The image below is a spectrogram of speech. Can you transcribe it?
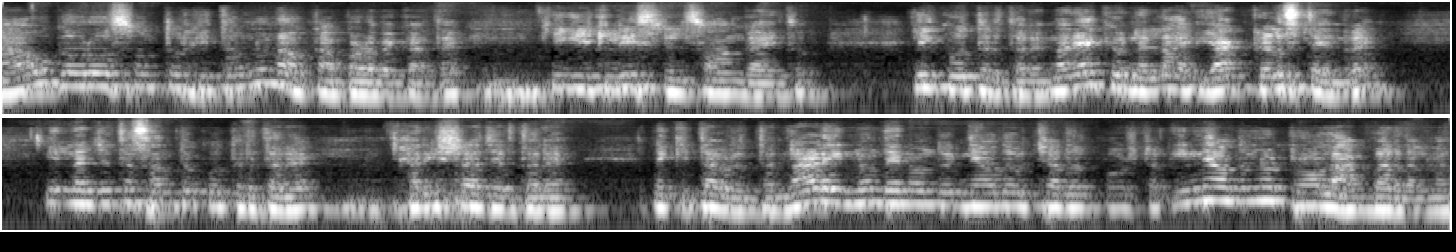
ನಾವು ಗೌರವಿಸುವಂಥವ್ರ ಹಿತವನ್ನು ನಾವು ಕಾಪಾಡಬೇಕಾಗತ್ತೆ ಈಗ ಇಟ್ಲಿ ಸ್ಟಿಲ್ ಸಾಂಗ್ ಆಯಿತು. ಇಲ್ಲಿ ಕೂತಿರ್ತಾರೆ. ನಾನು ಯಾಕೆ ಇವ್ರನ್ನೆಲ್ಲ ಯಾಕೆ ಕಳಿಸ್ತೆ ಅಂದರೆ, ಇಲ್ಲಿ ನನ್ನ ಜೊತೆ ಸಂತ ಕೂತಿರ್ತಾರೆ, ಹರೀಶ್ ರಾಜ್ ಇರ್ತಾರೆ. ನಿಖಿತಾ ವೃತ್ತ ನಾಳೆ ಇನ್ನೊಂದೇನೊಂದು ಇನ್ಯಾವುದೋ ವಿಚಾರದ ಪೋಸ್ಟರ್ ಇನ್ಯಾವುದನ್ನು ಟ್ರೋಲ್ ಆಗಬಾರ್ದಲ್ವಾ?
